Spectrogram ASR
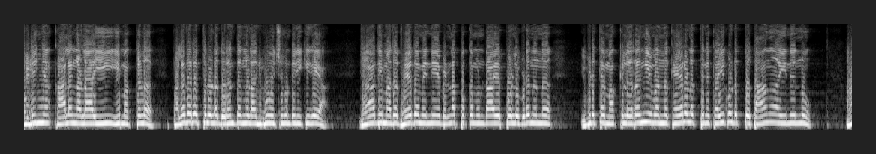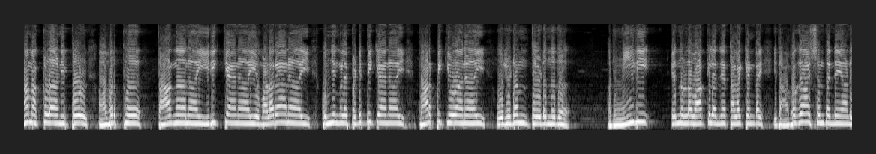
കഴിഞ്ഞ കാലങ്ങളായി ഈ മക്കൾ പലതരത്തിലുള്ള ദുരന്തങ്ങൾ അനുഭവിച്ചു കൊണ്ടിരിക്കുകയാണ് ജാതി മതഭേദമന്യേ വെള്ളപ്പൊക്കമുണ്ടായപ്പോൾ ഇവിടെ നിന്ന് ഇവിടുത്തെ മക്കൾ ഇറങ്ങി വന്ന് കേരളത്തിന് കൈകൊടുത്തു താങ്ങായി നിന്നു. ആ മക്കളാണ് ഇപ്പോൾ അവർക്ക് താങ്ങാനായി ഇരിക്കാനായി വളരാനായി കുഞ്ഞുങ്ങളെ പഠിപ്പിക്കാനായി പാർപ്പിക്കുവാനായി ഒരിടം തേടുന്നത്. അത് നീതി എന്നുള്ള വാക്കിൽ അതിനെ തളയ്ക്കേണ്ട ഇത് അവകാശം തന്നെയാണ്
